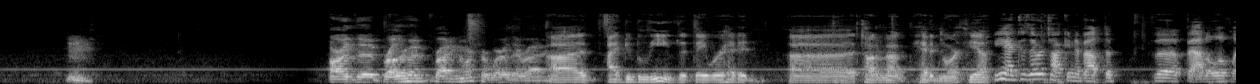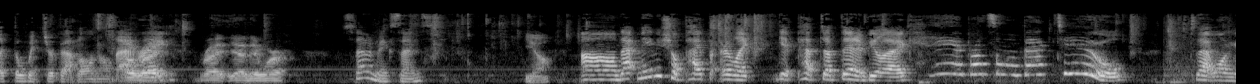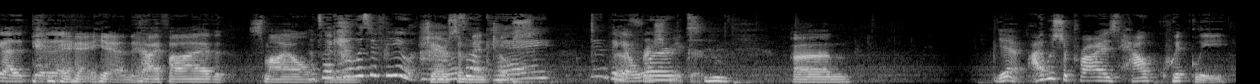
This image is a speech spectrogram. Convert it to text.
Are the Brotherhood riding north, or where are they riding? Uh, I do believe that they were headed, uh, talking about headed north. Yeah. Yeah, because they were talking about the the battle of like the winter battle and all that, oh, right? right, right. Yeah, they were. So that would make sense. Yeah. Oh, that maybe she'll pipe or like get pepped up then and be like, "Hey, I brought someone back too." To that one guy that did it. yeah, and they high five, a smile. It's like, and how was it for you? Share oh, some it's Mentos. okay. I didn't think the it fresh worked. maker. um, yeah, I was surprised how quickly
